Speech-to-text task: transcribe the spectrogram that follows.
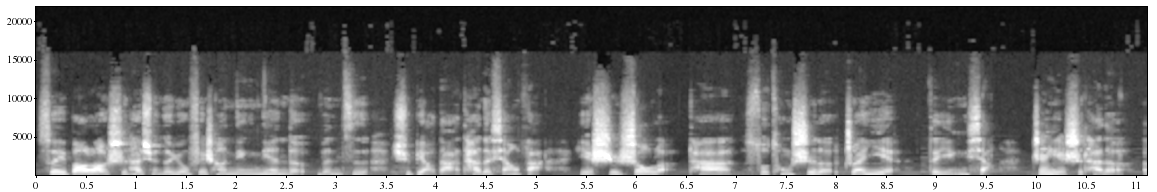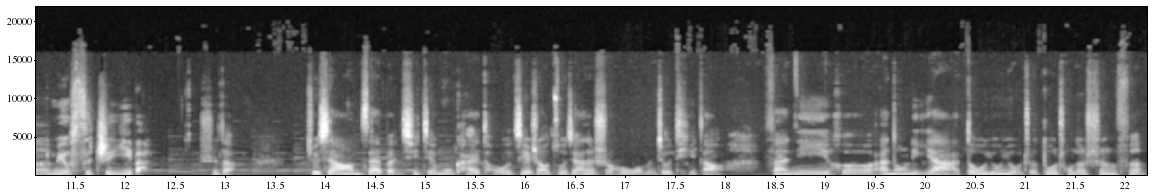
所以包老师他选择用非常凝练的文字去表达他的想法，也是受了他所从事的专业的影响，这也是他的呃缪斯之一吧。是的。就像在本期节目开头介绍作家的时候，我们就提到，范尼和安东里亚都拥有着多重的身份，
